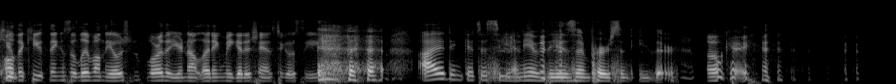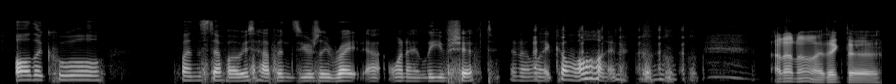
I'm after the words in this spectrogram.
All cute. the cute things that live on the ocean floor that you're not letting me get a chance to go see. I didn't get to see any of these in person either. Okay. All the cool, fun stuff always happens usually right at when I leave shift, and I'm like, come on. I don't know. I think the,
